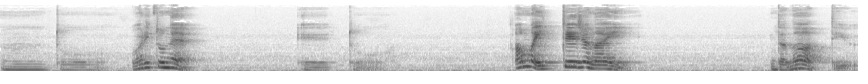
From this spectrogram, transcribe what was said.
うんと割とねえっ、とあんま一定じゃないんだなっていう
